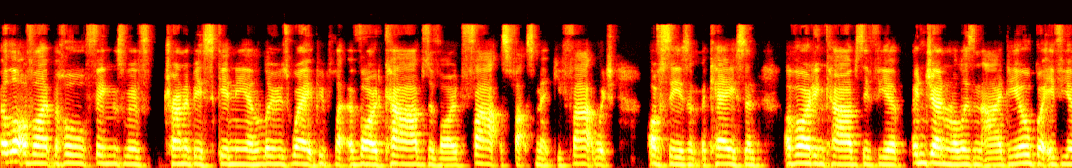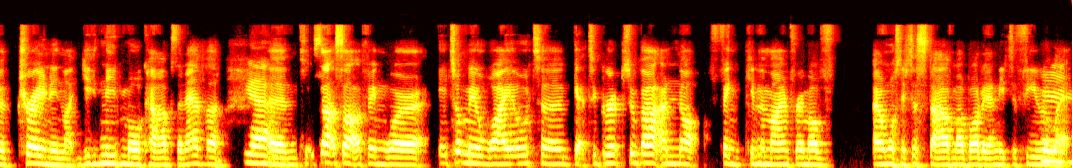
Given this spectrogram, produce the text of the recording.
a lot of like the whole things with trying to be skinny and lose weight people like avoid carbs avoid fats fats make you fat which obviously isn't the case. And avoiding carbs if you're in general isn't ideal but if you're training like you need more carbs than ever. Yeah. Um so it's that sort of thing where it took me a while to get to grips with that and not think in the mind frame of I almost need to starve my body I need to fuel mm. it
